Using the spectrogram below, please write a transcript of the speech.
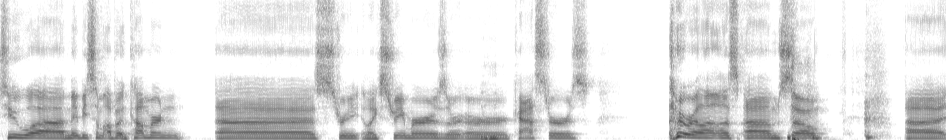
to uh maybe some up and coming uh stream like streamers or, or casters relentless um so uh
